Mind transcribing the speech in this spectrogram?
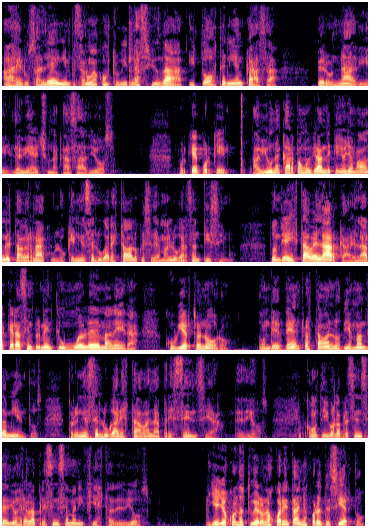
a Jerusalén y empezaron a construir la ciudad y todos tenían casa, pero nadie le había hecho una casa a Dios. ¿Por qué? Porque había una carpa muy grande que ellos llamaban el tabernáculo, que en ese lugar estaba lo que se llama el lugar santísimo, donde ahí estaba el arca. El arca era simplemente un mueble de madera cubierto en oro, donde dentro estaban los diez mandamientos, pero en ese lugar estaba la presencia de Dios. Como te digo, la presencia de Dios era la presencia manifiesta de Dios. Y ellos cuando estuvieron los 40 años por el desierto,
